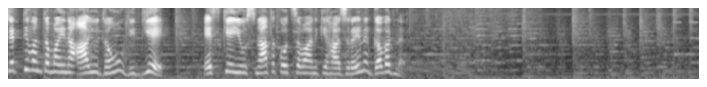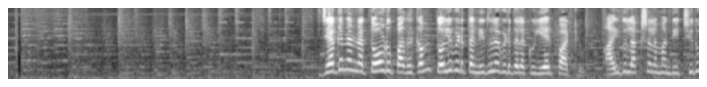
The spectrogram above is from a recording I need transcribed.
శక్తివంతమైన ఆయుధం విద్యే. ఎస్కేయు స్నాతకోత్సవానికి హాజరైన గవర్నర్. జగనన్న తోడు పథకం తొలి విడత నిధుల విడుదలకు ఏర్పాట్లు. ఐదు లక్షల మంది చిరు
